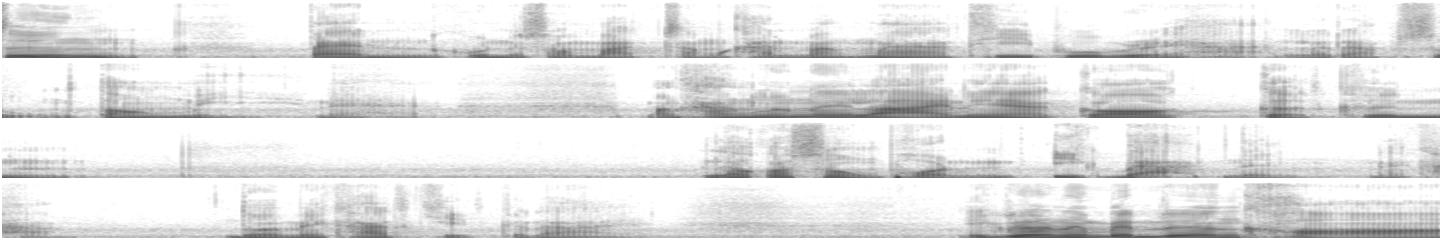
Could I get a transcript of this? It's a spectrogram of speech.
ซึ่งเป็นคุณสมบัติสำคัญมาก ๆ ที่ผู้บริหารระดับสูงต้องมีนะฮะบางครั้งเรื่องในไลน์เนี่ยก็เกิดขึ้น แล้วก็ส่งผลอีกแบบหนึ่งนะครับ โดยไม่คาดคิดก็ได้ อีกเรื่องหนึ่งเป็นเรื่องของ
